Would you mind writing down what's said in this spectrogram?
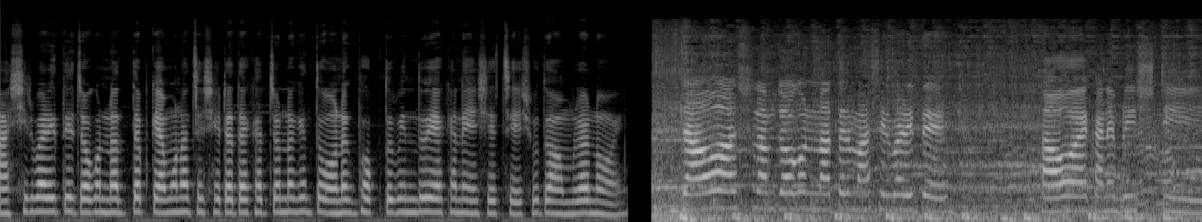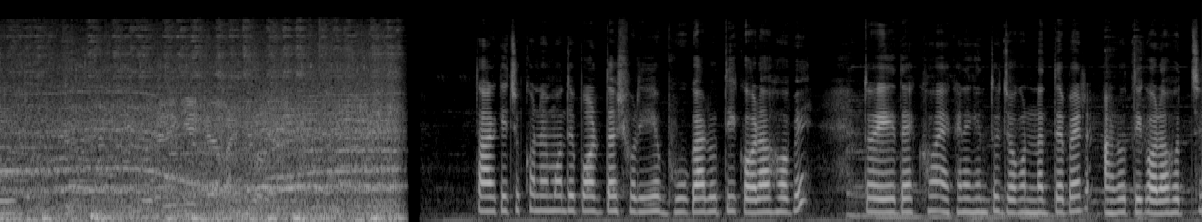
মাসির বাড়িতে জগন্নাথ দেব কেমন আছে সেটা দেখার জন্য কিন্তু অনেক ভক্তবিন্দুই এখানে এসেছে, শুধু আমরা নয়। যাও আসলাম জগন্নাথের মাসির বাড়িতে। তাও এখানে বৃষ্টি। তার কিছুক্ষণের মধ্যে পর্দা সরিয়ে ভোগ আরতি করা হবে। তো এ দেখো, এখানে কিন্তু জগন্নাথ দেবের আরতি করা হচ্ছে।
